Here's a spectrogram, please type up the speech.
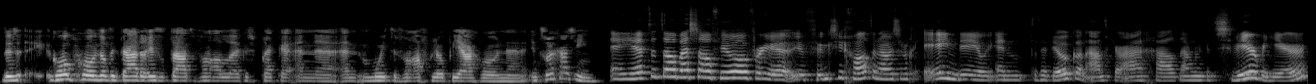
Dus ik hoop gewoon dat ik daar de resultaten van alle gesprekken en, uh, en moeite van afgelopen jaar gewoon in terug ga zien. En je hebt het al best wel veel over je, je functie gehad. En nou is er nog één deel, en dat heb je ook al een aantal keer aangehaald, namelijk het sfeerbeheer.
